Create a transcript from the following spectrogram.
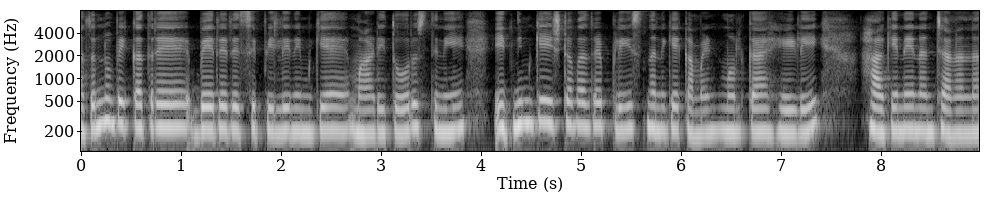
ಅದನ್ನು ಬೇಕಾದರೆ ಬೇರೆ ರೆಸಿಪಿಲಿ ನಿಮಗೆ ಮಾಡಿ ತೋರಿಸ್ತೀನಿ. ಇದು ನಿಮಗೆ ಇಷ್ಟವಾದರೆ ಪ್ಲೀಸ್ ನನಗೆ ಕಮೆಂಟ್ ಮೂಲಕ ಹೇಳಿ. ಹಾಗೆಯೇ ನನ್ನ ಚಾನಲ್ನ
